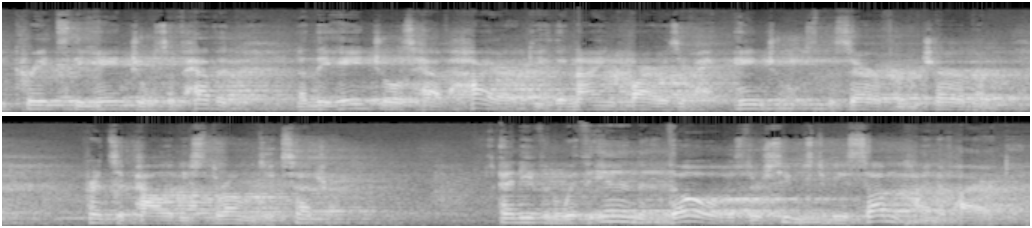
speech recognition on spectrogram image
He creates the angels of heaven, and the angels have hierarchy, the nine choirs of angels, the seraphim, cherubim, principalities, thrones, etc. And even within those, there seems to be some kind of hierarchy.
